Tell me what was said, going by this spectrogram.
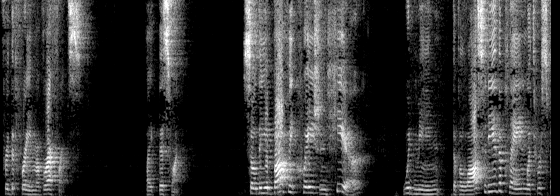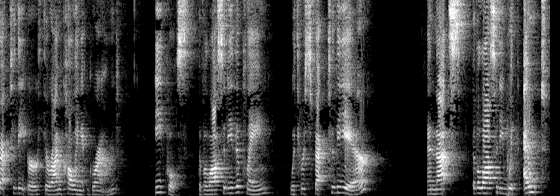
for the frame of reference, like this one. So the above equation here would mean the velocity of the plane with respect to the earth, or I'm calling it ground, equals the velocity of the plane with respect to the air, and that's the velocity without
